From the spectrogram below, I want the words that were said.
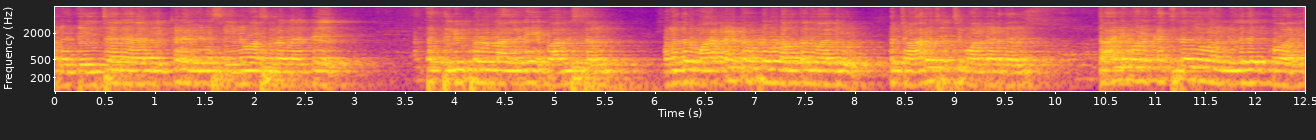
మనం జయించాలి ఎక్కడ వెళ్ళిన శ్రీనివాసులు అంటే అంత తెలివిపరులాగానే భావిస్తారు. మనతో మాట్లాడేటప్పుడు కూడా అవతల వాళ్ళు కొంచెం ఆలోచించి మాట్లాడతారు. దాన్ని మనం ఖచ్చితంగా మనం నిలదొక్కుకోవాలి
